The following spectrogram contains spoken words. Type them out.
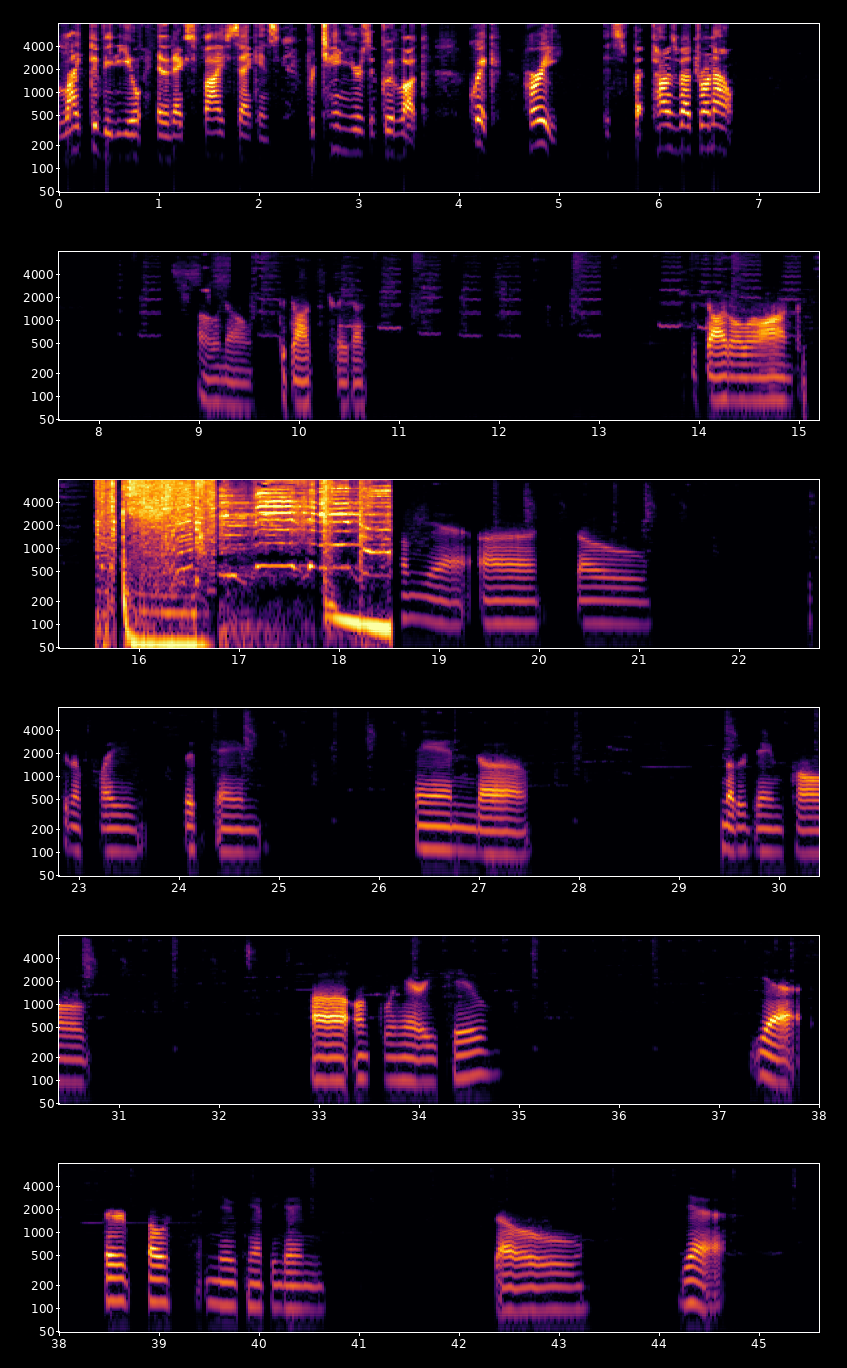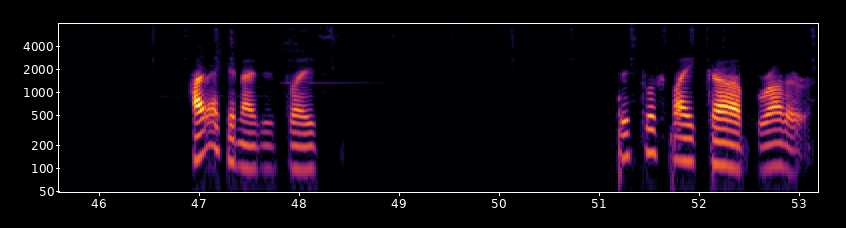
like the video in the next 5 seconds for 10 years of good luck. Quick, hurry. It's time's about to run out. Oh no, the dogs betrayed us. The dog all along. Um, yeah, uh, so, just gonna play this game and, uh, another game called, uh, Uncle Hairy 2. Yeah, they're both new camping games. So, yeah. I recognize this place. This looks like uh, Brother.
